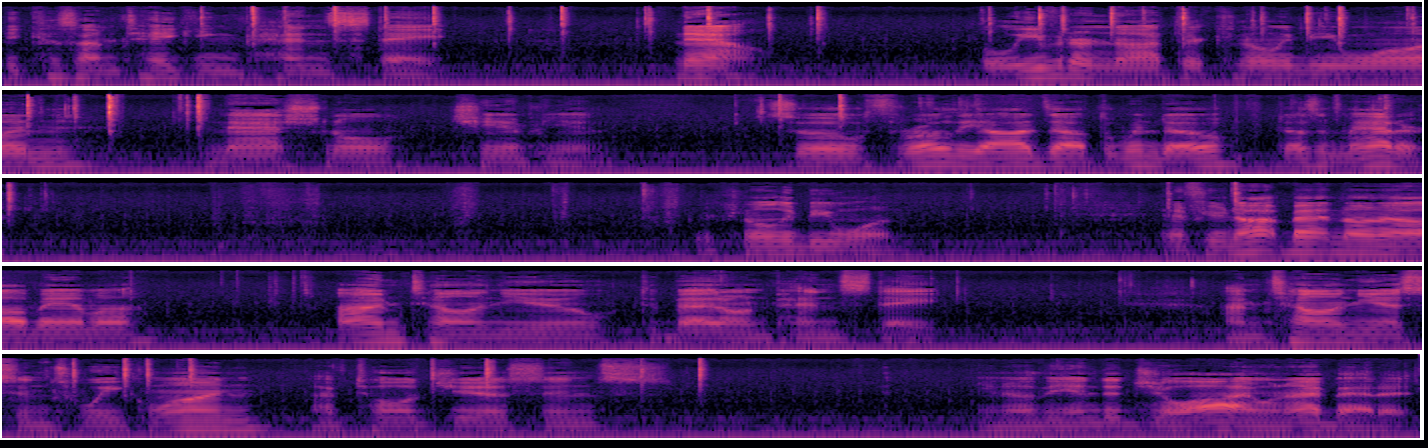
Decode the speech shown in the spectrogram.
because I'm taking Penn State. Now, believe it or not, there can only be one national champion. So throw the odds out the window, doesn't matter. There can only be one. And if you're not betting on Alabama, I'm telling you to bet on Penn State. I'm telling you since week one. I've told you since, you know, the end of July when I bet it.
